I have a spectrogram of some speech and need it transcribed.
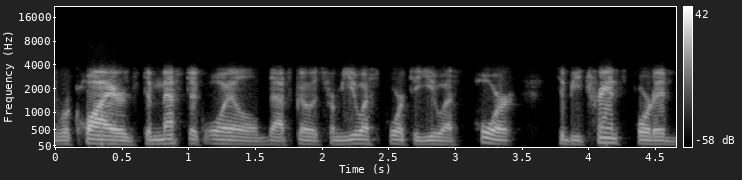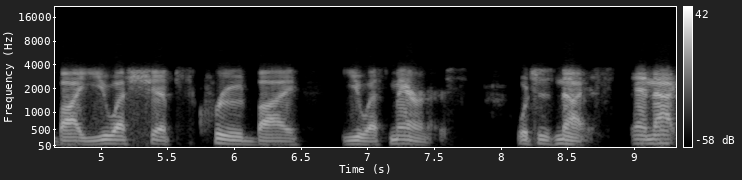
requires domestic oil that goes from U.S. port to U.S. port to be transported by U.S. ships crewed by U.S. mariners, which is nice. And that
